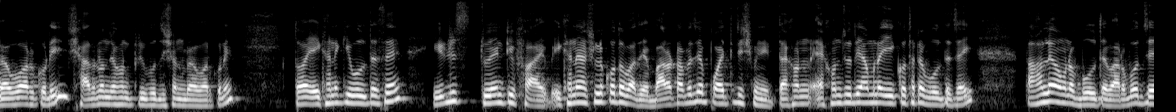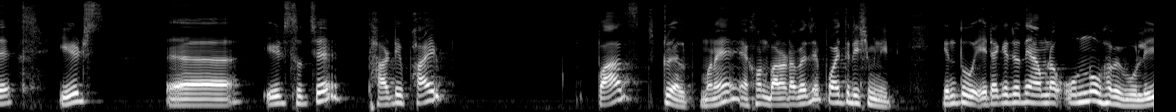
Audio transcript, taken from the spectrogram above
ব্যবহার করি, সাধারণ যখন প্রিপোজিশন ব্যবহার করি, তো এখানে কি বলতেছে ইটস টোয়েন্টি ফাইভ এখানে আসলে কত বাজে? বারোটা বাজে পঁয়ত্রিশ মিনিট। এখন এখন যদি আমরা এই কথাটা বলতে চাই তাহলে আমরা বলতে পারব যে ইটস ইটস হচ্ছে থার্টি ফাইভ পাস্ট টুয়েলভ মানে এখন বারোটা বেজে পঁয়ত্রিশ মিনিট। কিন্তু এটাকে যদি আমরা অন্যভাবে বলি,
